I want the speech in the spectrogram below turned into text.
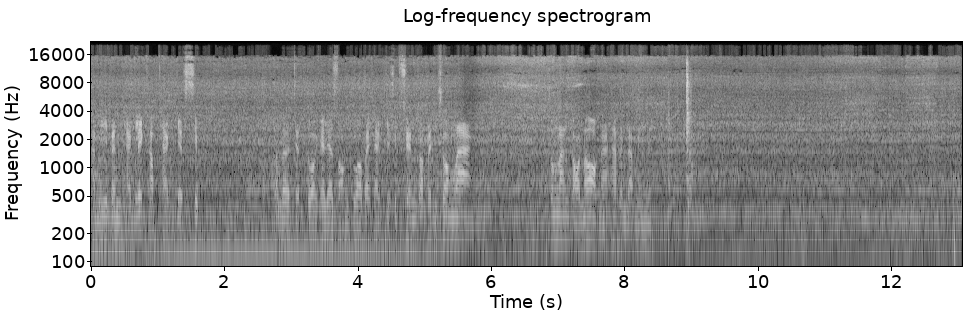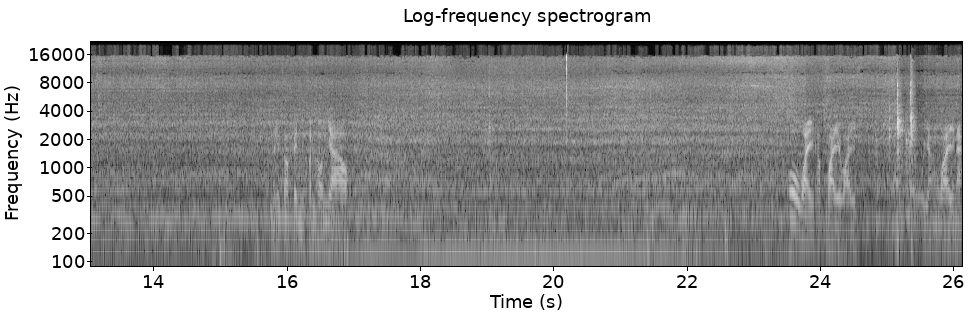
อันนี้เป็นแท็กเล็กครับแท็ก 70ก็เลอร์7ตัวแค่เรีย2ตัวไปแท็ก 70 เซนก็เป็นช่วงล่าง ช่วงล่งต่อนอกนะ ถ้าเป็นแบบนี้นี่อันนี้ก็เป็นคอนโทรลยาวโอ้ไวครับไวไวโอ้ยังไวนะ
